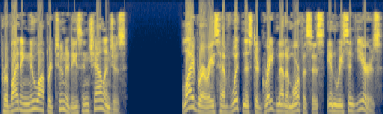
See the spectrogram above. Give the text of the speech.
providing new opportunities and challenges. Libraries have witnessed a great metamorphosis in recent years.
